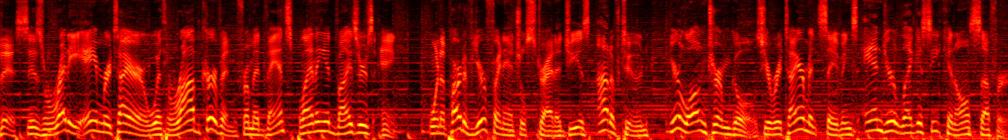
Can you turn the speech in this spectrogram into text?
This is Ready Aim Retire with Rob Curvin from Advanced Planning Advisors Inc. When a part of your financial strategy is out of tune, your long term goals, your retirement savings, and your legacy can all suffer.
